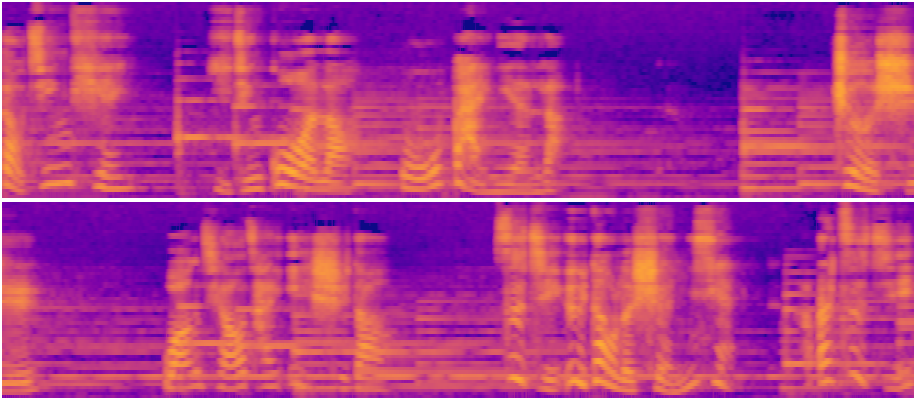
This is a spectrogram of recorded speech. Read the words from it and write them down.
到今天已经过了。五百年了。这时，王乔才意识到，自己遇到了神仙，而自己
